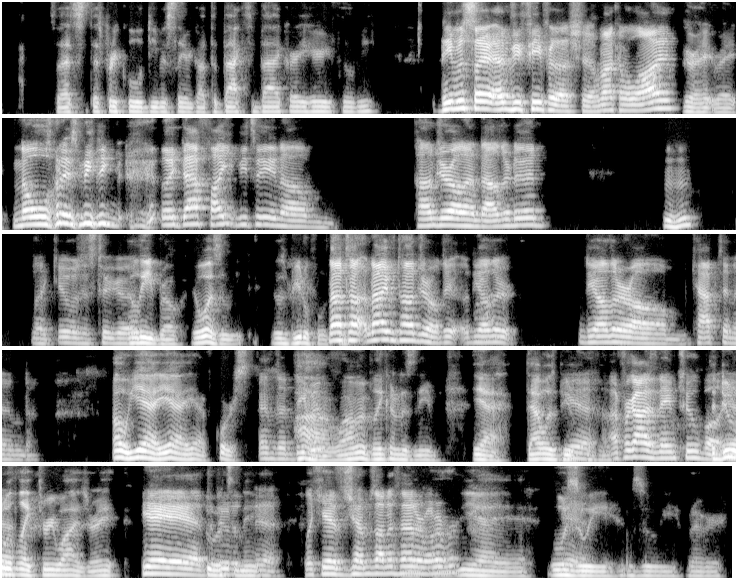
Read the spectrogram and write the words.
So that's that's pretty cool. Demon Slayer got the back to back right here. You feel me? Demon Slayer MVP for that shit. I'm not gonna lie. Right, right. No one is beating like that fight between um Tanjiro and the other dude. Mm-hmm. Like it was just too good. Elite, bro. It was elite. It was beautiful. Not ta- not even Tanjiro. The the other the other um captain and Oh yeah, yeah, yeah, of course. And the demon. Ah, well, I'm gonna blink on his name. Yeah, that was beautiful. Yeah, I forgot his name too, but the dude yeah. with like three Y's, right? Yeah, yeah, yeah. The What's dude, the name? Yeah, like he has gems on his head or whatever. Yeah, yeah. Uzui. Uzui, whatever.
